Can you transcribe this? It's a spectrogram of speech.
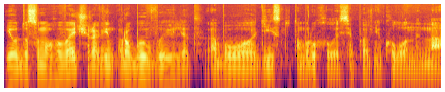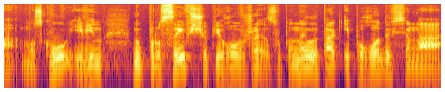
І от до самого вечора він робив вигляд, або дійсно там рухалися певні колони на Москву, і він ну просив, щоб його вже зупинили, так і погодився на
